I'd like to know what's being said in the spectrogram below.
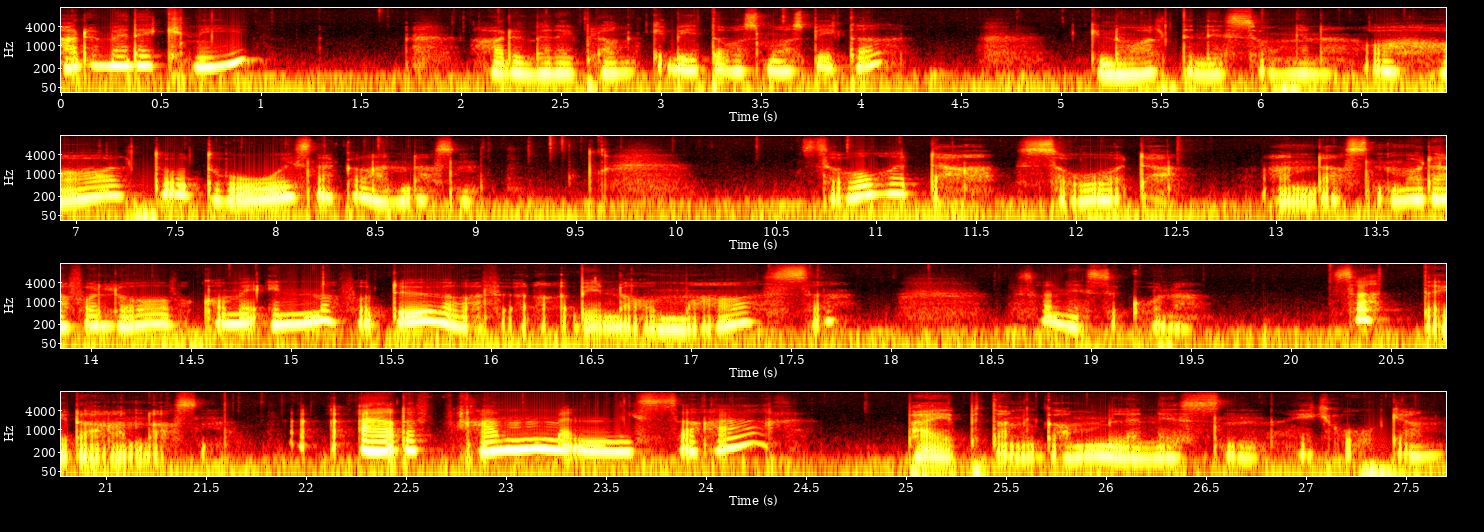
Har du med deg kniv? Har du med deg plankebiter og småspiker? Gnålte nisseungene og halte og dro i snekker Andersen. Så da, så da, Andersen må dere få lov å komme innafor døra før dere begynner å mase, sa nissekona. Sett deg da, Andersen. Er det fremme nisser her? peip den gamle nissen i kroken.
